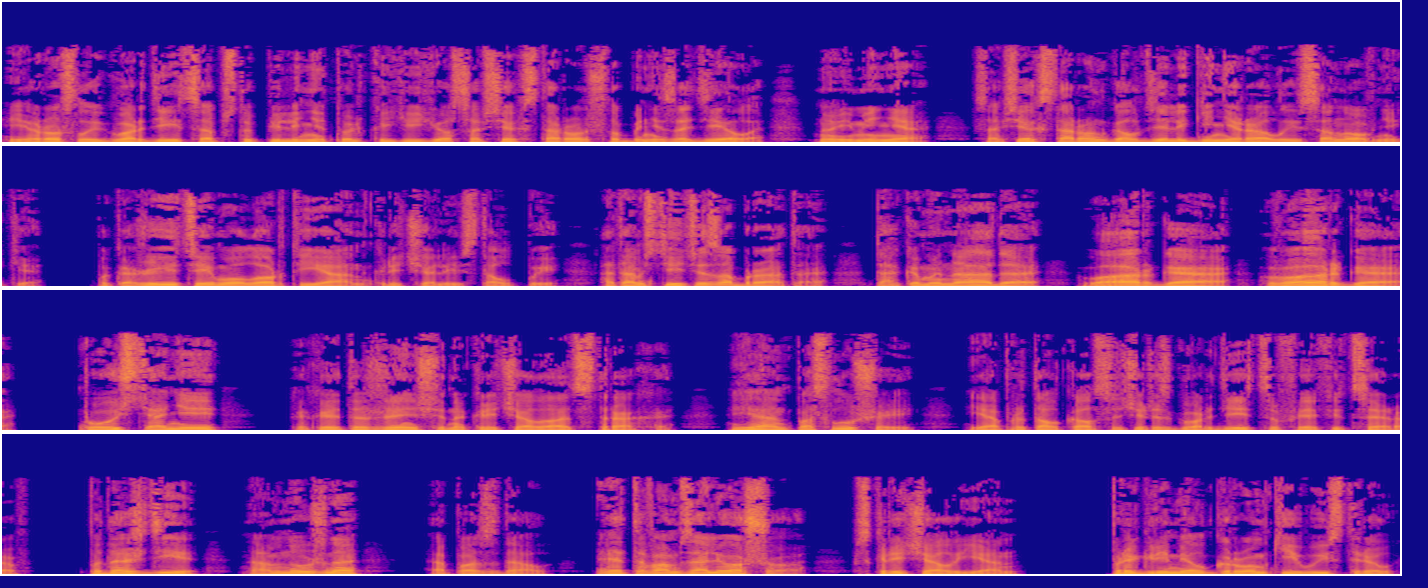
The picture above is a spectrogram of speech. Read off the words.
Ее рослые гвардейцы обступили не только ее со всех сторон, чтобы не задело, но и меня. Со всех сторон галдели генералы и сановники. «Покажите ему, лорд Ян!» — кричали из толпы. «Отомстите за брата! Так им и надо! Варга! Варга! Пусть они...» Какая-то женщина кричала от страха. «Ян, послушай!» Я протолкался через гвардейцев и офицеров. «Подожди! Нам нужно...» Опоздал. «Это вам за Лешу!» — вскричал Ян. Прогремел громкий выстрел,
